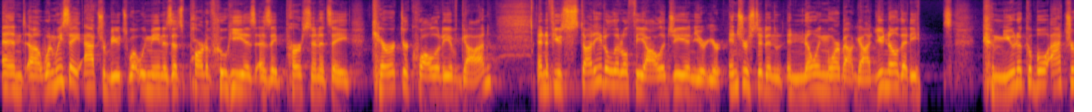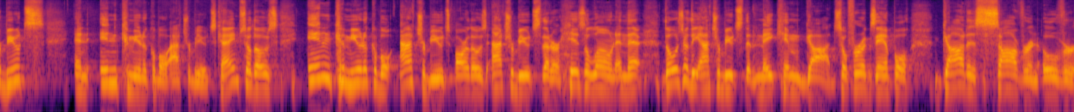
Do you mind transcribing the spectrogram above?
And uh, when we say attributes, what we mean is that's part of who he is as a person. It's a character quality of God. And if you've studied a little theology and you're, you're interested in, in knowing more about God, you know that he has communicable attributes and incommunicable attributes, okay? So those incommunicable attributes are those attributes that are his alone, and that those are the attributes that make him God. So for example, God is sovereign over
